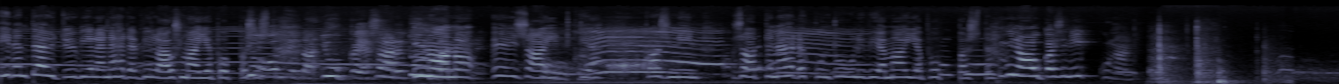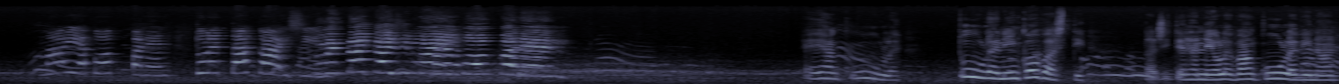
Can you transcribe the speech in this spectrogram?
Heidän täytyy vielä nähdä vilaus Maija Poppasesta. Joo, otetaan Juukka ja Saari, tulkaa No no, ei saa itkeä. Kas niin, saatte nähdä kun tuuli vie Maija Poppasta. Minä aukaisin ikkunan. Maija Poppanen, tule takaisin. Tule takaisin, Maija Poppanen! Ei hän kuule. Tuulee niin kovasti. Tai sitten hän ei ole vaan kuulevinaan.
